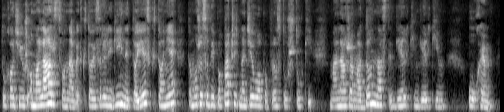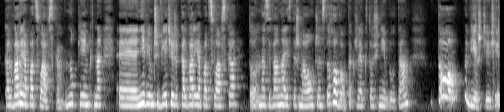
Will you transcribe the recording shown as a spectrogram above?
Tu chodzi już o malarstwo nawet. Kto jest religijny, to jest, kto nie, to może sobie popatrzeć na dzieło po prostu sztuki malarza Madonna z tym wielkim, wielkim uchem. Kalwaria Pacławska, no piękna. E, nie wiem, czy wiecie, że Kalwaria Pacławska to nazywana jest też Małą Częstochową, także jak ktoś nie był tam, to wybierzcie się.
